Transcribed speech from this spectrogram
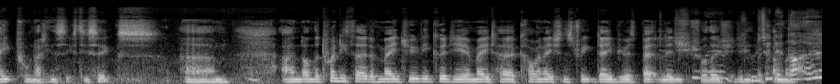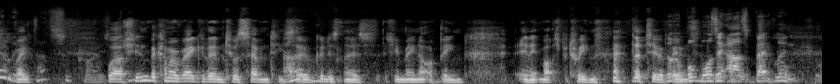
April 1966. Um, and on the 23rd of May, Julie Goodyear made her Coronation Street debut as Bet Lynch, she although she didn't become a early? reg- That's surprising. Well, she didn't become a regular until 70, so Oh. goodness knows she may not have been in it much between the two But, appearances. but was it as Bet Lynch? Or,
